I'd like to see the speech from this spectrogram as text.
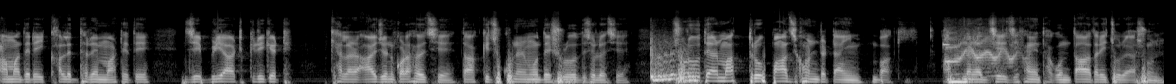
আমাদের এই খালের ধারে মাঠেতে যে বিরাট ক্রিকেট খেলার আয়োজন করা হয়েছে, তা কিছুক্ষণের মধ্যে শুরু হতে চলেছে। শুরু হতে আর মাত্র পাঁচ ঘণ্টা টাইম বাকি। আপনারা যে যেখানে থাকুন, তাড়াতাড়ি চলে আসুন।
